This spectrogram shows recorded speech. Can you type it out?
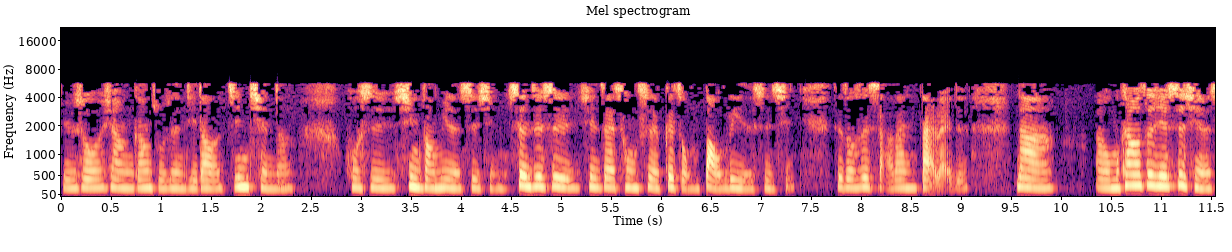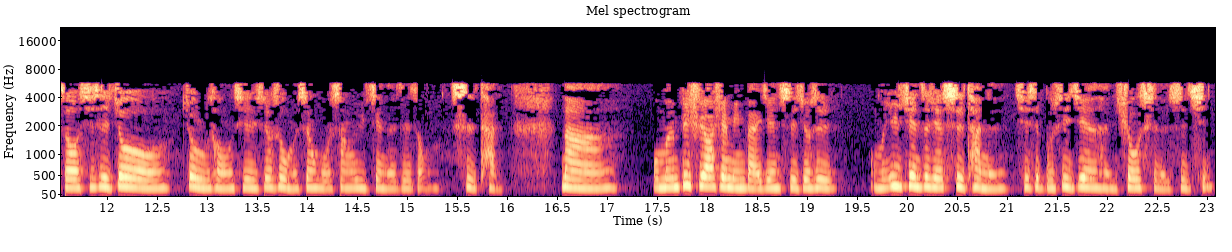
比如说像刚刚主持人提到金钱呢，或是性方面的事情，甚至是现在充斥了各种暴力的事情，这都是撒旦带来的。那呃，我们看到这些事情的时候，其实就就如同，其实就是我们生活上遇见的这种试探。那我们必须要先明白一件事，就是。我们遇见这些试探呢，其实不是一件很羞耻的事情，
